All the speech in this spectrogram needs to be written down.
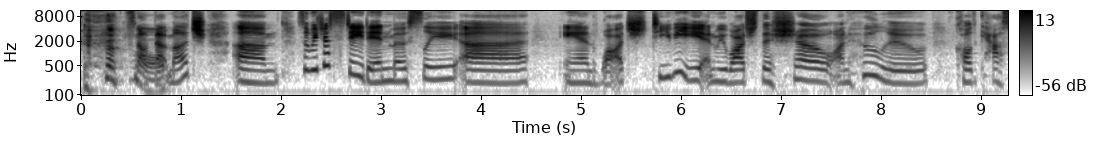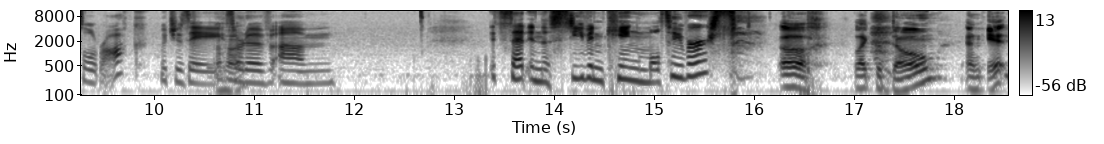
it's not that much. Um, so we just stayed in mostly uh, and watch TV. And we watched this show on Hulu called Castle Rock, which is a Uh-huh. sort of. Um, it's set in the Stephen King multiverse. Ugh, like the dome and it.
